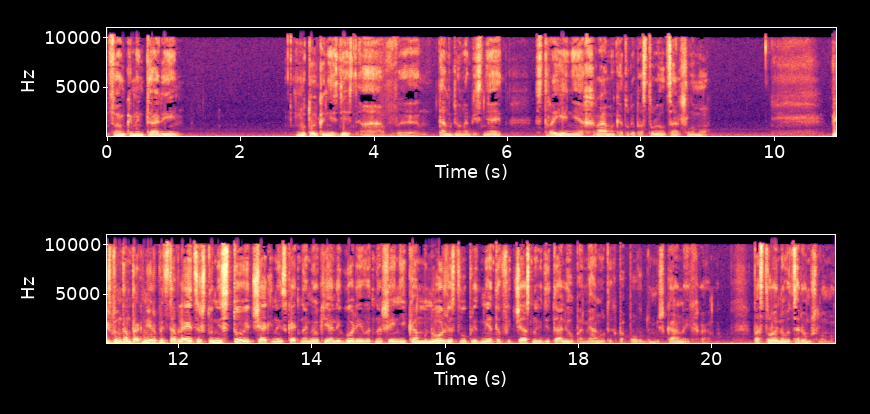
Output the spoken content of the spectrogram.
в своем комментарии, но только не здесь, а в, там, где он объясняет строение храма, который построил царь Шломо. Пишет он там так. Мне представляется, что не стоит тщательно искать намеки и аллегории в отношении ко множеству предметов и частных деталей, упомянутых по поводу мешкана и храма, построенного царем Шломо.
